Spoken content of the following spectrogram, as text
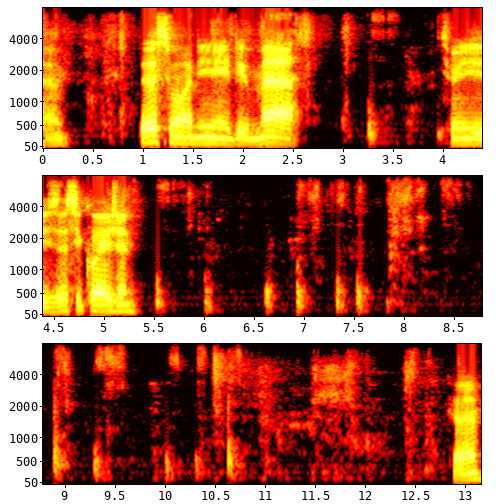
Okay. This one you need to do math. So we're going to use this equation. Okay.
